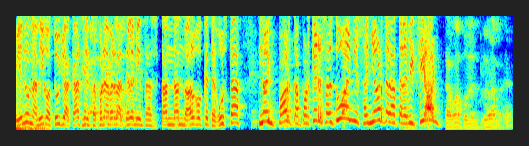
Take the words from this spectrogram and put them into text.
Viene un amigo tuyo a casa y se pone a ver la tele mientras están dando algo que te gusta? ¡No importa, porque eres el dueño y señor de la televisión! Está guapo el programa, ¿eh?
